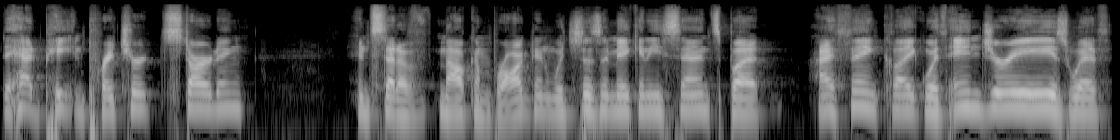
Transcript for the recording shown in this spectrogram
They had Payton Pritchard starting instead of Malcolm Brogdon, which doesn't make any sense. But I think like with injuries, with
